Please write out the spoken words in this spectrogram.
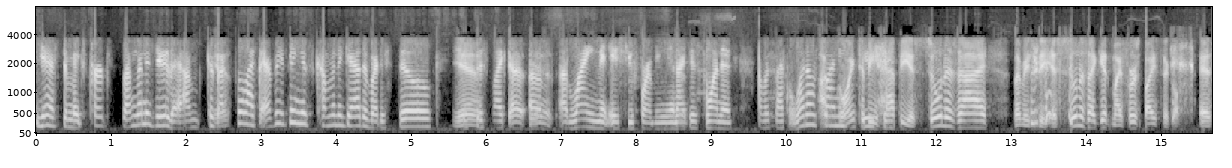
Yes, it makes perfect. I'm going to do that because Yeah. I feel like everything is coming together, but it's still Yeah. it's just like a, a alignment issue for me, and I just want to. I was like, well, what else do I I'm need going to be happy as soon as I let me see. As soon as I get my first bicycle, as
